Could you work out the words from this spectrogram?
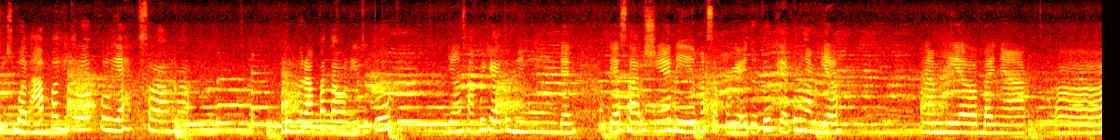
terus buat apa gitu loh kuliah selama beberapa tahun itu tuh. Jangan sampai kayak tuh bingung. Dan ya seharusnya di masa kuliah itu tuh kita tuh ngambil ngambil banyak uh,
